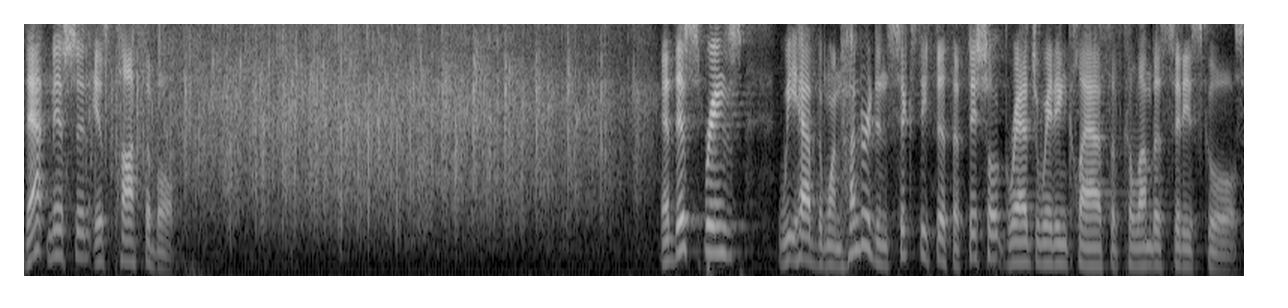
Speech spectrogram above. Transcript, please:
That mission is possible. And this brings we have the 165th official graduating class of Columbus City Schools.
